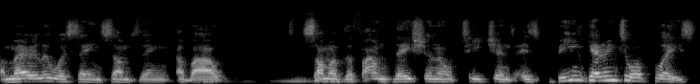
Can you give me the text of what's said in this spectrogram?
Mary Lou was saying something about some of the foundational teachings is being getting to a place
